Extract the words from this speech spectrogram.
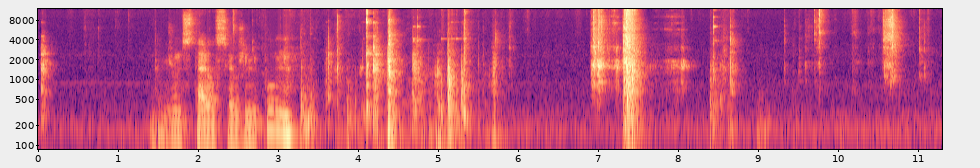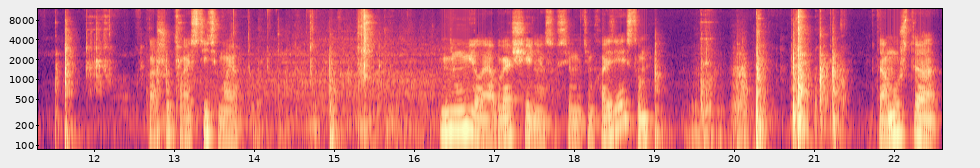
Как же он ставился, я уже не помню. Прошу простить мое неумелое обращение со всем этим хозяйством. Потому что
